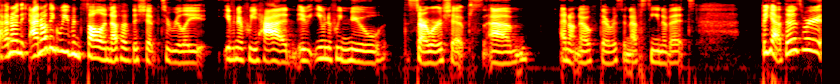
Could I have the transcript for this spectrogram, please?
I don't. Th- I don't think we even saw enough of the ship to really, even if we had, if, even if we knew the Star Wars ships. Um, I don't know if there was enough scene of it. But yeah, those were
